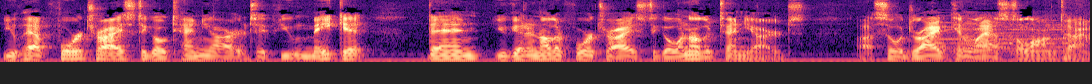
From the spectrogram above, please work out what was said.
you have four tries to go 10 yards. If you make it, then you get another four tries to go another 10 yards. Uh, so a drive can last a long time.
